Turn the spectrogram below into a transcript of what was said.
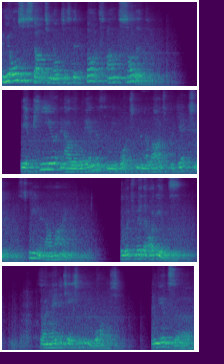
And we also start to notice that thoughts aren't solid. They appear in our awareness and we watch them in a large projection screen in our mind to which we're the audience. So in meditation, we watch and we observe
